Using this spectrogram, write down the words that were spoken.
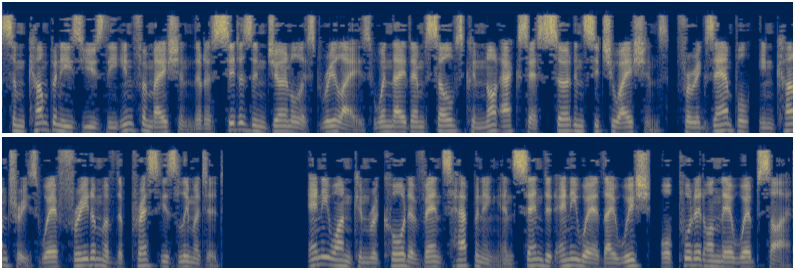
Some companies use the information that a citizen journalist relays when they themselves cannot access certain situations, for example, in countries where freedom of the press is limited. Anyone can record events happening and send it anywhere they wish, or put it on their website.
